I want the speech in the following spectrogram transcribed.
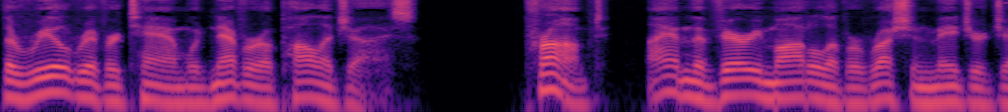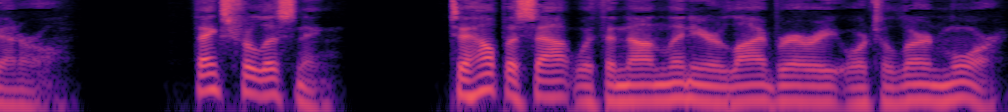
The real River Tam would never apologize. Prompt, I am the very model of a Russian major general. Thanks for listening. To help us out with the Nonlinear Library or to learn more,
